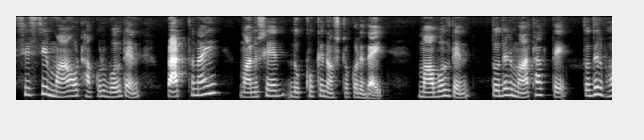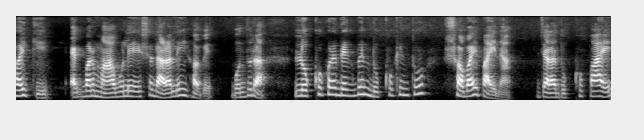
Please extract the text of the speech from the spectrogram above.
শ্রী শ্রী মা ও ঠাকুর বলতেন, প্রার্থনাই মানুষের দুঃখকে নষ্ট করে দেয়। মা বলতেন তোদের মা থাকতে তোদের ভয় কি? একবার মা বলে এসে দাঁড়ালেই হবে। বন্ধুরা, লক্ষ্য করে দেখবেন দুঃখ কিন্তু সবাই পায় না। যারা দুঃখ পায়,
